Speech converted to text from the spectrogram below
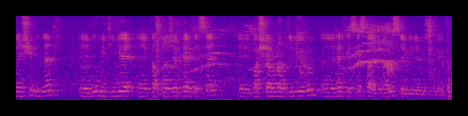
Ben şimdiden e, bu mitinge e, katılacak herkese e, başarılar diliyorum. Herkese saygılarımı, sevgilerimi sunuyorum.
